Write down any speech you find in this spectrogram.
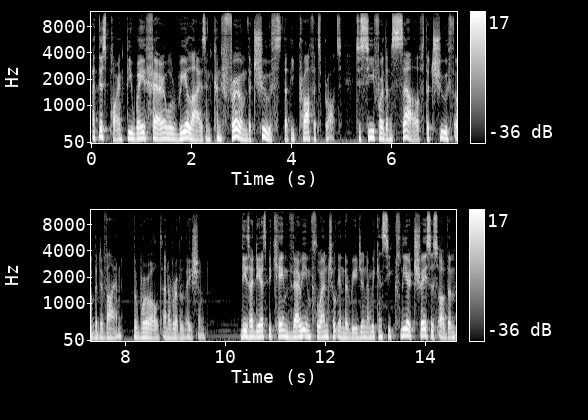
At this point, the wayfarer will realize and confirm the truths that the prophets brought, to see for themselves the truth of the divine, the world, and of revelation. These ideas became very influential in the region, and we can see clear traces of them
